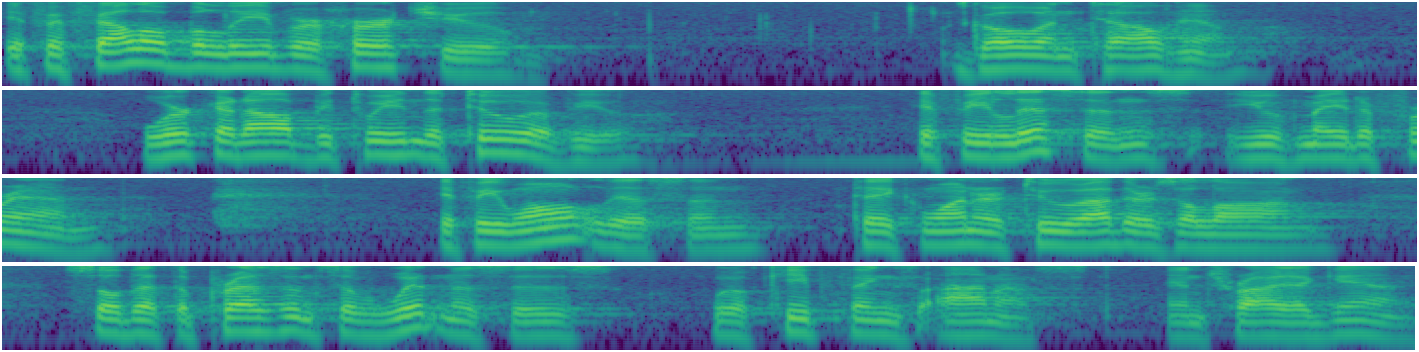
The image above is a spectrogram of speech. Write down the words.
If a fellow believer hurts you, go and tell him. Work it out between the two of you. If he listens, you've made a friend. If he won't listen, take one or two others along so that the presence of witnesses will keep things honest and try again.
